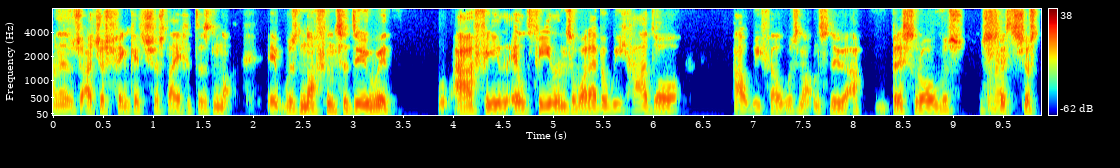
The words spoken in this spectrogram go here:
And was, I just think it's just like it does not. It was nothing to do with our feel ill feelings or whatever we had or how we felt was nothing to do with Bristol Rovers. It's just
